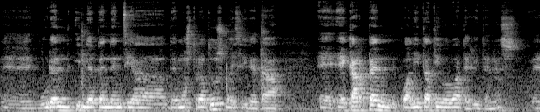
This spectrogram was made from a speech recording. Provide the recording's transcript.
e, guren independentzia demostratuz, baizik eta e, ekarpen kualitatibo bat egiten, ez? E,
